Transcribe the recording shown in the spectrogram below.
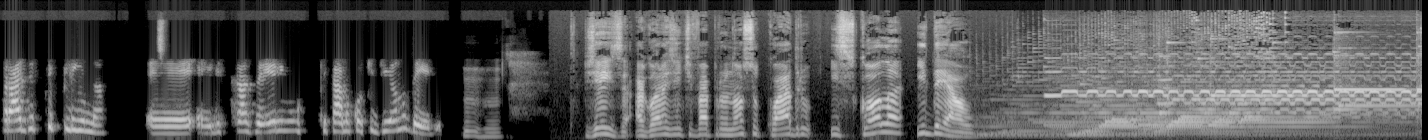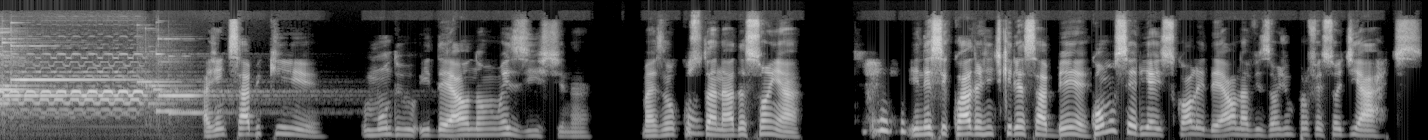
para a disciplina. É, é eles trazerem o que está no cotidiano deles. Uhum. Geisa, agora a gente vai para o nosso quadro Escola Ideal. A gente sabe que o mundo ideal não existe, né? Mas não custa nada sonhar. E nesse quadro a gente queria saber como seria a escola ideal na visão de um professor de artes.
